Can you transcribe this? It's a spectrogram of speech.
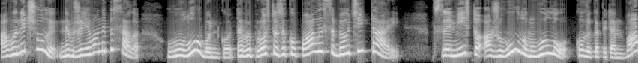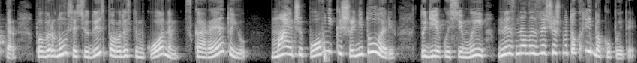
А ви не чули? Невже я вам не писала? Голубонько, та ви просто закопали себе у цій тарі. Все місто аж гулом гуло, коли капітан Батлер повернувся сюди з породистим конем, з каретою, маючи повні кишені доларів, тоді як усі ми не знали, за що шматок хліба купити.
